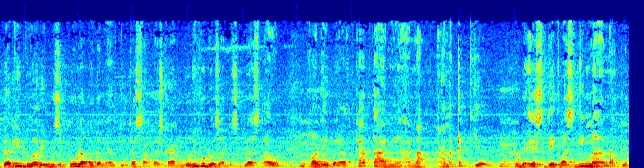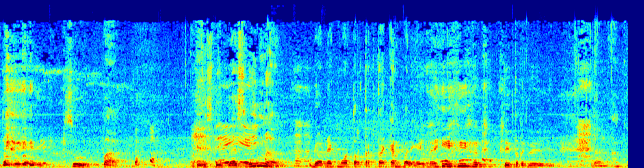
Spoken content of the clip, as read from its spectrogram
dari 2010 aku udah main Twitter sampai sekarang. 2021 11 tahun. Mm. kalau ibarat kata nih anak anak kecil udah SD kelas 5 anak Twitter gue baru. Sumpah. Udah SD kelas 5 udah naik motor trek-trekan paling enak Twitter gue. Nah, aku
